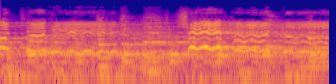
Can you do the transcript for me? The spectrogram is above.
faccia di città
